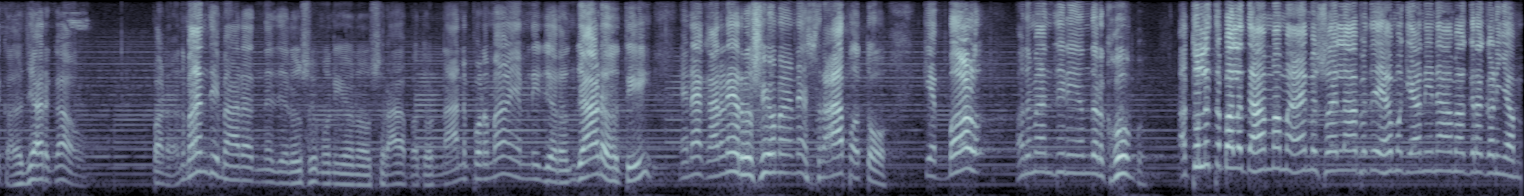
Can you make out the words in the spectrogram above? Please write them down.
એક હજાર ગાઉ. પણ હનુમાનજી મહારાજને જે ઋષિ મુનિઓનો શ્રાપ હતો, નાનપણમાં એમની જે રંજાડ હતી, એના કારણે ઋષિઓનો એને શ્રાપ હતો કે બળ હનુમાનજીની અંદર ખૂબ. અતુલિત બલ ધામમ હેમ શૈલાભ હેમ જ્ઞાની નામ અગ્રગણ્યમ.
